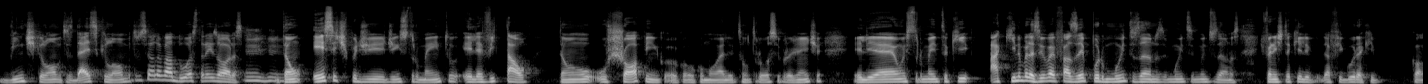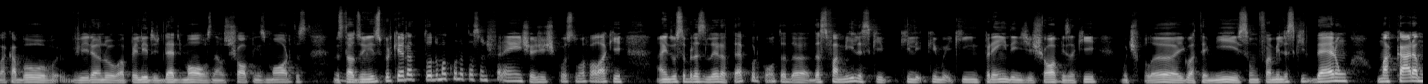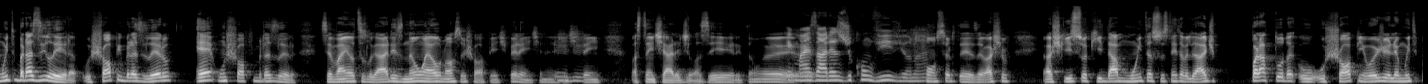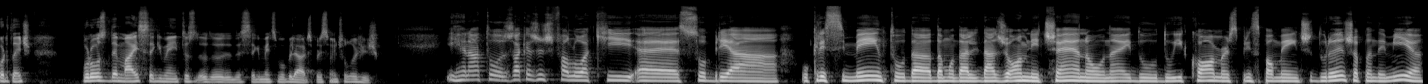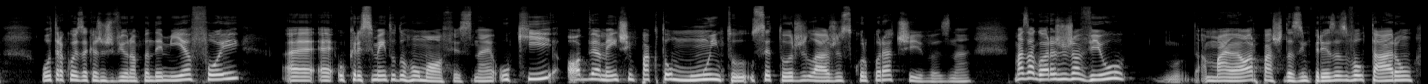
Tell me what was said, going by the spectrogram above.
20 quilômetros, 10 quilômetros, você vai levar duas, três horas. Uhum. Então, esse tipo de, de instrumento, ele é vital. Então, o shopping, como o Wellington trouxe pra gente, ele é um instrumento que aqui no Brasil vai fazer por muitos anos e muitos e muitos anos. Diferente daquele da figura que acabou virando o apelido de dead malls, né, os shoppings mortos nos Estados Unidos, porque era toda uma conotação diferente. A gente costuma falar que a indústria brasileira, até por conta da, das famílias que, que, que, que, empreendem de shoppings aqui, Multiplan, Iguatemi, são famílias que deram uma cara muito brasileira. O shopping brasileiro é um shopping brasileiro. Você vai em outros lugares, não é o nosso shopping, é diferente, né? A gente uhum. tem bastante área de lazer, então... É, tem mais áreas de convívio, né? Com certeza. Eu acho, eu acho que isso aqui dá muita sustentabilidade para toda o, o, shopping hoje ele é muito importante para os demais segmentos dos segmentos imobiliários, principalmente o logístico. E Renato, já que a gente falou aqui é, sobre a, o crescimento da, da modalidade omnichannel né, e do, do e-commerce, principalmente durante a pandemia, outra coisa que a gente viu na pandemia foi é, é, o crescimento do home office, né? O que, obviamente, impactou muito o setor de lajes corporativas, né? Mas agora a gente já viu a maior parte das empresas voltaram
